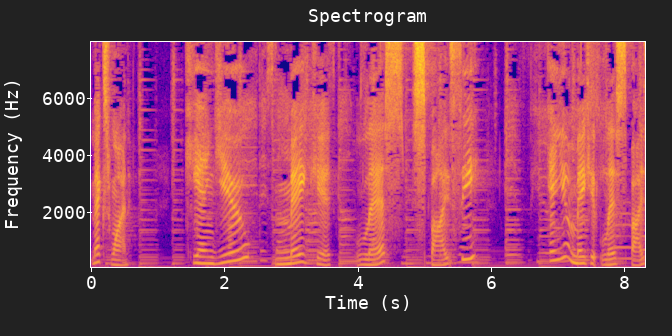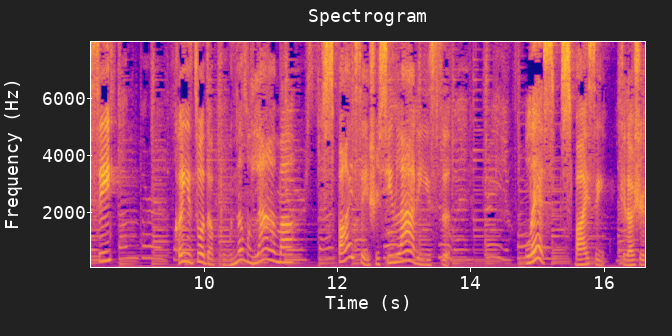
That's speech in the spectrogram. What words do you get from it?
Next one. Can you make it less spicy? Can you make it less spicy? 可以做的不那么辣吗？Spicy 是辛辣的意思。Less spicy 指的是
